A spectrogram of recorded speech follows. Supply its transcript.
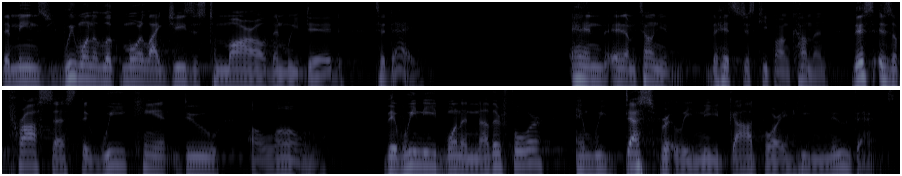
that means we want to look more like Jesus tomorrow than we did today. And, and, I'm telling you, the hits just keep on coming. This is a process that we can't do alone, that we need one another for, and we desperately need God for, and He knew that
